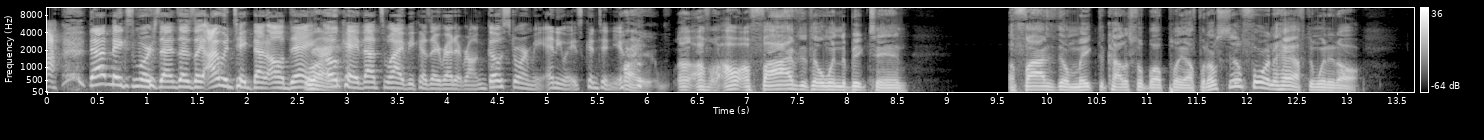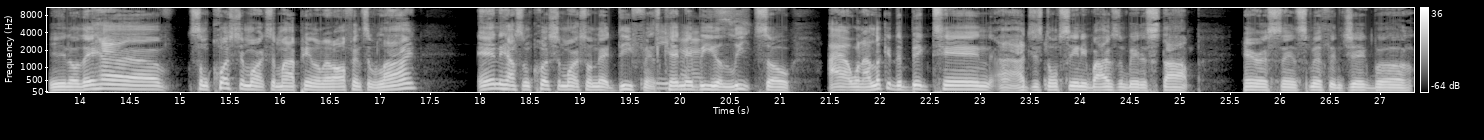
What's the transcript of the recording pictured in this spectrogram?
that makes more sense. I was like, I would take that all day. Right. Okay, that's why because I read it wrong. Go Stormy. Anyways, continue. right. A, a, a five that they'll win the Big Ten. A five that they'll make the college football playoff. But I'm still four and a half to win it all. You know, they have some question marks in my opinion on that offensive line, and they have some question marks on that defense. Can they be elite? So I, when I look at the Big Ten, I just don't see anybody who's gonna be able to stop Harrison, Smith, and Jigba,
